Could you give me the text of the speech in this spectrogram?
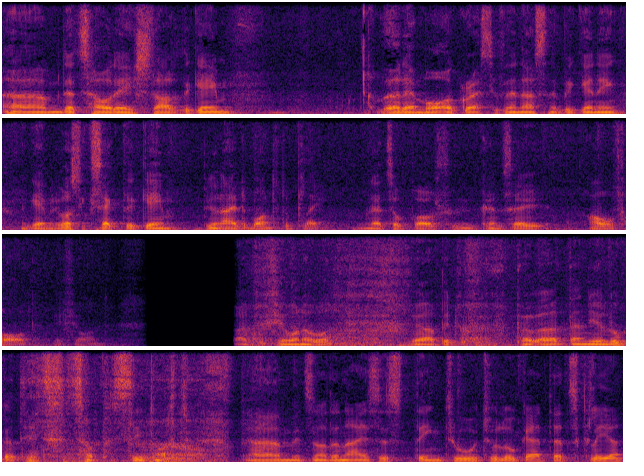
Um, that's how they started the game. were they more aggressive than us in the beginning? The game it was exactly the game United wanted to play. And that's of course you can say our fault if you want. But if you want to be a bit pervert, then you look at it. It's obviously not. Um, it's not the nicest thing to, to look at. That's clear.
